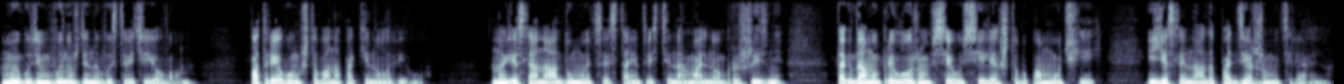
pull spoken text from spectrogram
мы будем вынуждены выставить ее вон. Потребуем, чтобы она покинула виллу. Но если она одумается и станет вести нормальный образ жизни, тогда мы приложим все усилия, чтобы помочь ей, и, если надо, поддержим материально.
